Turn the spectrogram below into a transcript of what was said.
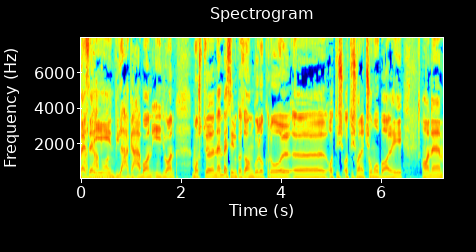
Mezején, világában, így van. Most nem beszélünk az angolokról, ott is, ott is van egy csomó balhé, hanem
